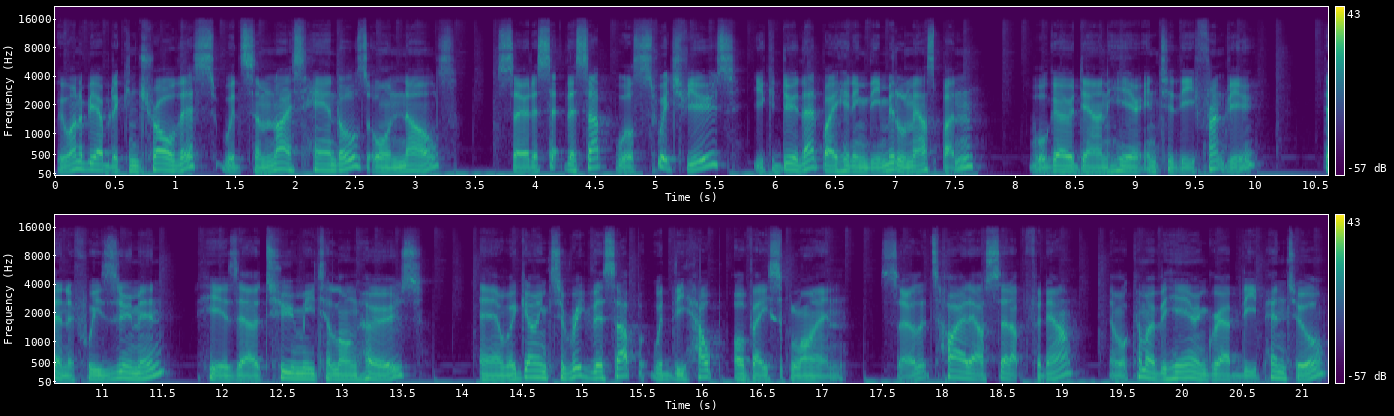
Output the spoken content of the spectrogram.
We want to be able to control this with some nice handles or nulls. So to set this up, we'll switch views. You can do that by hitting the middle mouse button. We'll go down here into the front view. Then if we zoom in, here's our two meter long hose. And we're going to rig this up with the help of a spline. So let's hide our setup for now. And we'll come over here and grab the pen tool.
